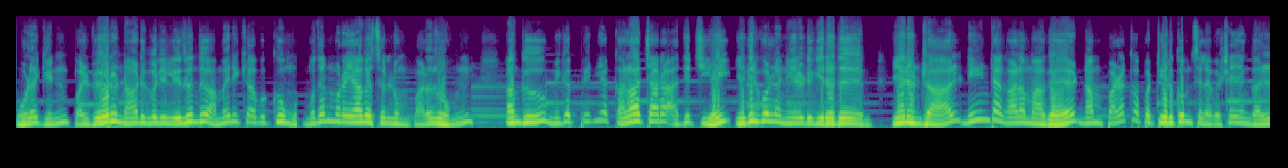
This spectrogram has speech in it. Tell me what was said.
உலகின் பல்வேறு நாடுகளில் இருந்து அமெரிக்காவுக்கு முதன்முறையாக செல்லும் பலரும் அங்கு மிகப்பெரிய கலாச்சார அதிர்ச்சியை எதிர்கொள்ள நேரிடுகிறது. ஏனென்றால் நீண்ட காலமாக நாம் பழக்கப்பட்டிருக்கும் சில விஷயங்கள்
